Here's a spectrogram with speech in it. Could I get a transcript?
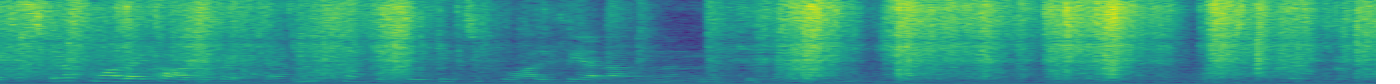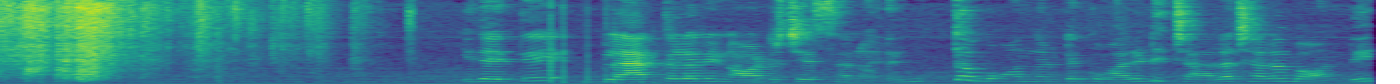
ఎక్స్ట్రా స్మాల్ అయితే ఆర్డర్ పెట్టాను. నాకు చూపించి క్వాలిటీ ఎలా ఉందని నేను చూపిస్తాను. ఇదైతే బ్లాక్ కలర్ నేను ఆర్డర్ చేశాను. ఎంత బాగుందంటే క్వాలిటీ చాలా చాలా బాగుంది.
